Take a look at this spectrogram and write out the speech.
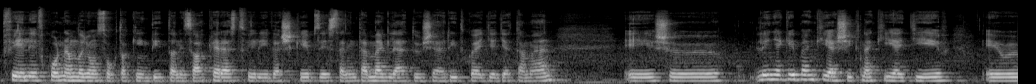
fél évkor nem nagyon szoktak indítani, szóval a keresztfél éves képzés szerintem meglehetősen ritka egy egyetemen, és ö, lényegében kiesik neki egy év, ö,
